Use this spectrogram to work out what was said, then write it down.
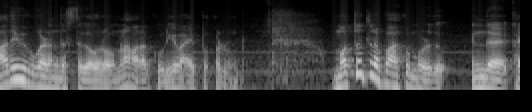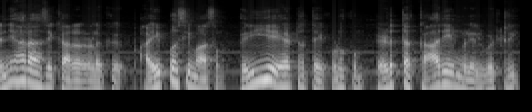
பதவி புகழந்தஸ்து கௌரவம்லாம் வரக்கூடிய வாய்ப்புகள் உண்டு. மொத்தத்தில் பார்க்கும் பொழுது இந்த கன்னியாராசிக்காரர்களுக்கு ஐப்பசி மாதம் பெரிய ஏற்றத்தை கொடுக்கும் எடுத்த காரியங்களில் வெற்றி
